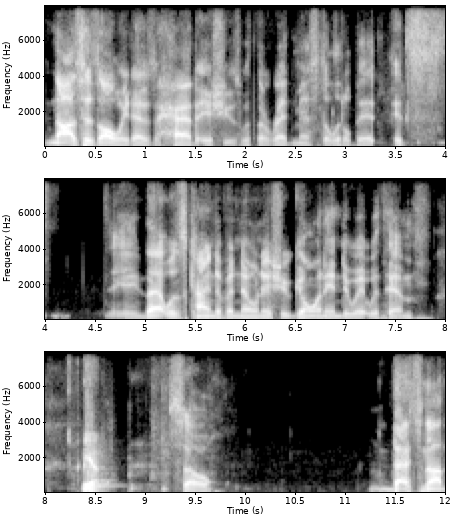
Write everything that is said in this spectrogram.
Naz has always has had issues with the red mist a little bit it's eh, that was kind of a known issue going into it with him yeah so that's not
